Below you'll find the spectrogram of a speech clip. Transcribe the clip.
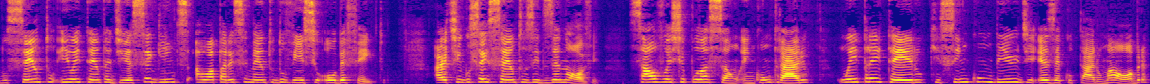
nos 180 dias seguintes ao aparecimento do vício ou defeito. Artigo 619. Salvo estipulação em contrário, o empreiteiro que se incumbir de executar uma obra,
